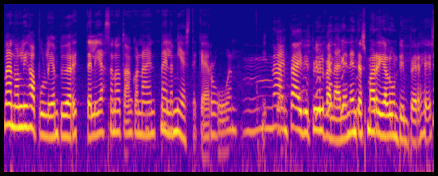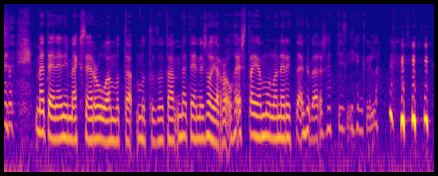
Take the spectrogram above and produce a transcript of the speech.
mä en ole lihapullien pyörittelijä, sanotaanko näin, että meillä mies tekee ruoan. Mm, näin Päivi Pylvänäinen, entäs Maria Lundin perheessä? Mä teen enimmäkseen ruoan, mutta, mutta tota, mä teen ne sojarouheesta ja mulla on erittäin hyvä resepti siihen kyllä.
